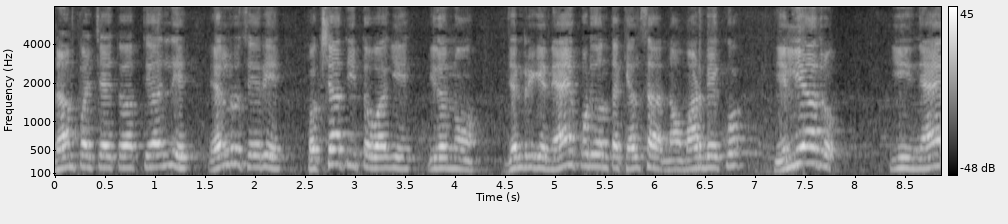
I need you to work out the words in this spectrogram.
ಗ್ರಾಮ ಪಂಚಾಯತ್ ವ್ಯಾಪ್ತಿಯಲ್ಲಿ ಎಲ್ಲರೂ ಸೇರಿ ಪಕ್ಷಾತೀತವಾಗಿ ಇದನ್ನು ಜನರಿಗೆ ನ್ಯಾಯ ಕೊಡುವಂಥ ಕೆಲಸ ನಾವು ಮಾಡಬೇಕು. ಎಲ್ಲಿಯಾದರೂ ಈ ನ್ಯಾಯ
